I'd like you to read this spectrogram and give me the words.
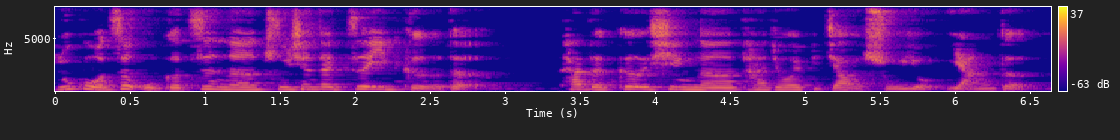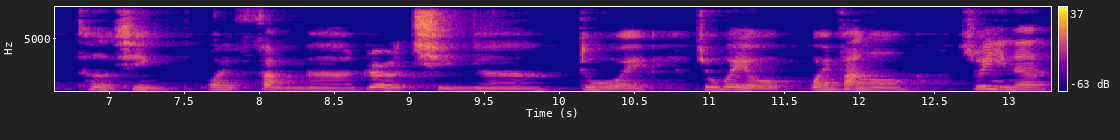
如果这五个字呢出现在这一格的，它的个性呢，他就会比较属于有阳的特性，外放啊，热情啊，对，就会有外放哦。所以呢，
